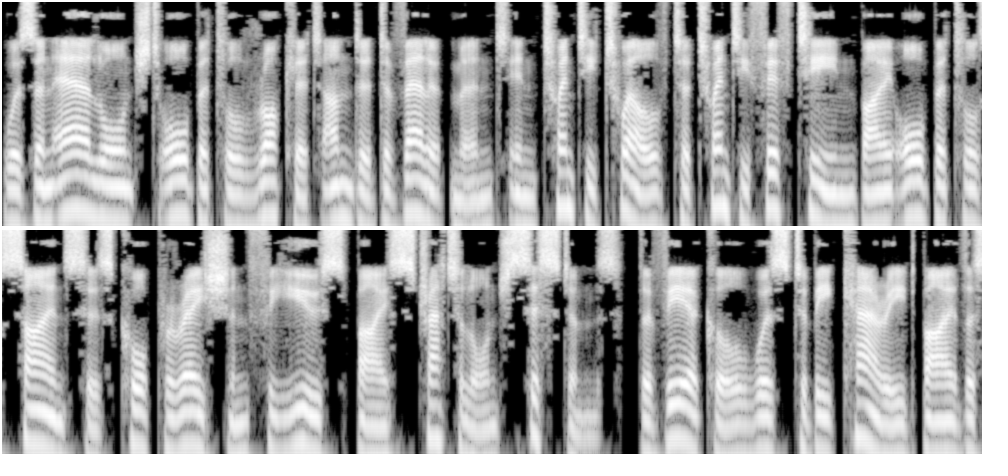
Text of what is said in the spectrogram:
was an air-launched orbital rocket under development in 2012 to 2015 by Orbital Sciences Corporation for use by Stratolaunch Systems. The vehicle was to be carried by the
